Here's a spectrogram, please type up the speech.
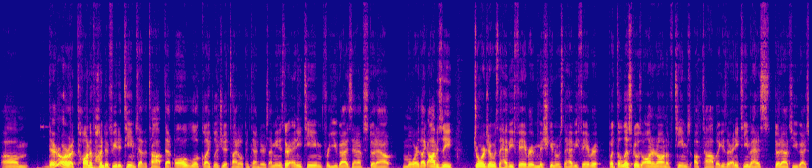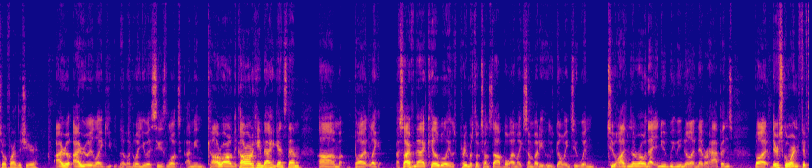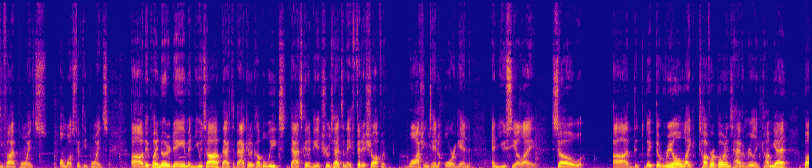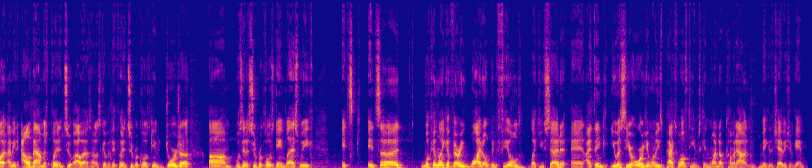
Um, there are a ton of undefeated teams at the top that all look like legit title contenders. I mean, is there any team for you guys that have stood out more? Like, obviously, Georgia was the heavy favorite, Michigan was the heavy favorite, but the list goes on and on of teams up top. Like, is there any team that has stood out to you guys so far this year? I really, I really like the way USC's looked. I mean, Colorado, the Colorado came back against them, um, but like aside from that, Caleb Williams pretty much looks unstoppable and like somebody who's going to win two Heisman's in a row, and that and you, we, we know that never happens. But they're scoring 55 points, almost 50 points uh, they play Notre Dame and Utah back to back in a couple weeks. That's going to be a true test, and they finish off with Washington, Oregon, and UCLA. So, uh, the, like the real like tougher opponents haven't really come yet. But I mean, Alabama's played in super. Alabama's not as good, but they played in super close games. Georgia um, was in a super close game last week. It's it's a uh, looking like a very wide open field, like you said, and I think USC or Oregon, one of these Pac-12 teams, can wind up coming out and making the championship game.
